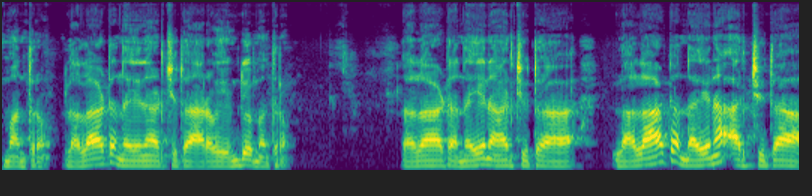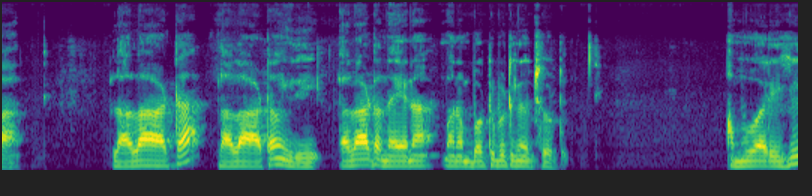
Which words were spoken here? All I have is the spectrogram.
మంత్రం లలాట నయనార్చిత అరవై ఎనిమిదో మంత్రం లలాట నయన అర్చిత లలాట నయన అర్చిత లలాట లలాటం ఇది లలాట నయన మనం బొట్టు పెట్టిన చోటు అమ్మవారికి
